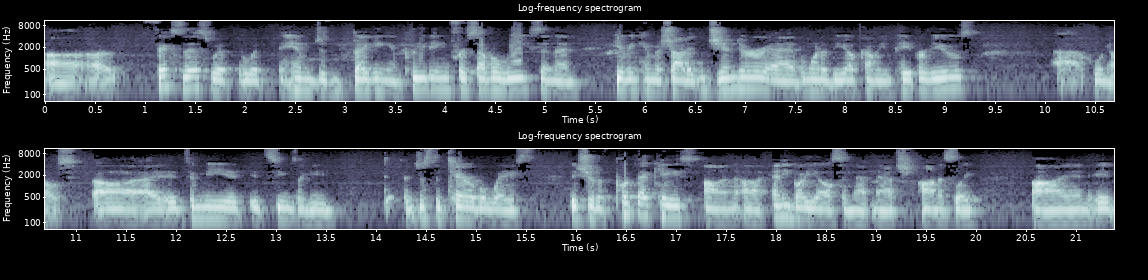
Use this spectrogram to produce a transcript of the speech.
uh, fix this with with him just begging and pleading for several weeks, and then giving him a shot at Jinder at one of the upcoming pay per views. Uh, who knows? Uh, I, to me, it, it, seems like a just a terrible waste. They should have put that case on uh, anybody else in that match, honestly, uh, and it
